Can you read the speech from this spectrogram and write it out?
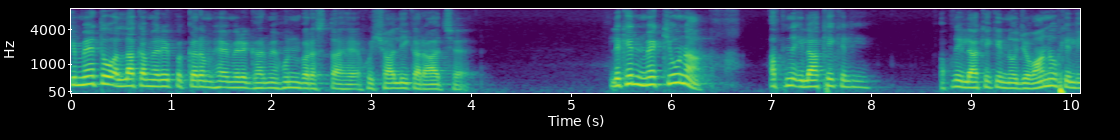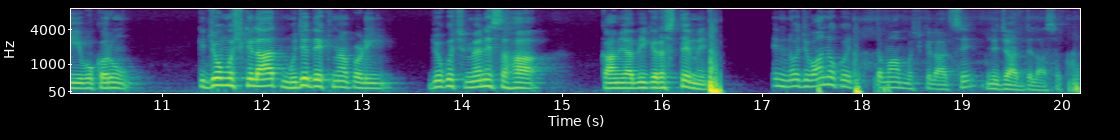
कि मैं तो अल्लाह का मेरे पर करम है, मेरे घर में हुन बरसता है, खुशहाली का राज है, लेकिन मैं क्यों ना अपने इलाके के लिए, अपने इलाके के नौजवानों के लिए वो करूँ कि जो मुश्किल मुझे देखना पड़ी, जो कुछ मैंने सहा कामयाबी के रस्ते में, इन नौजवानों को तमाम मुश्किल से निजात दिला सकूँ।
